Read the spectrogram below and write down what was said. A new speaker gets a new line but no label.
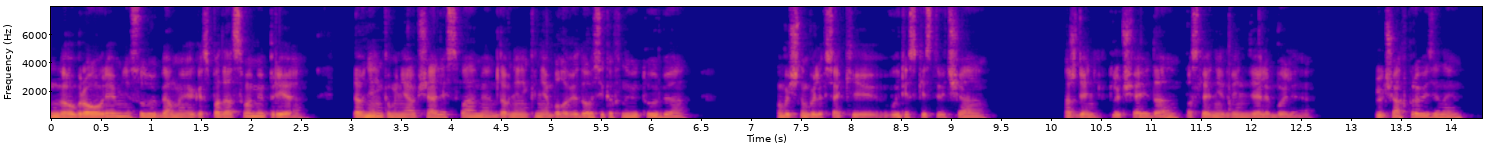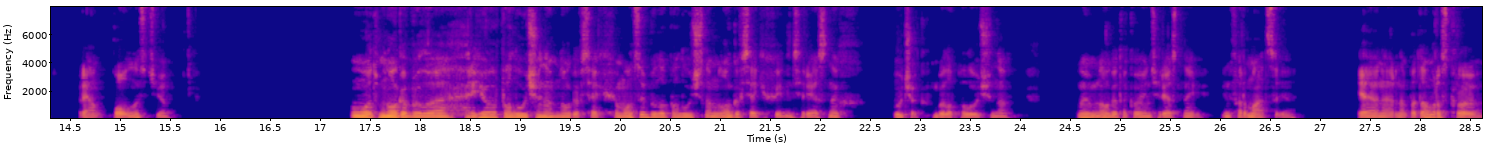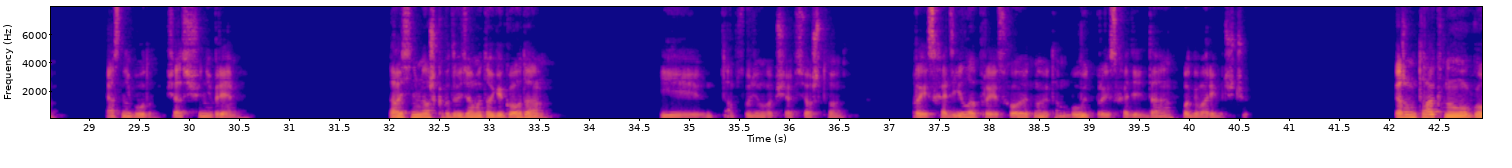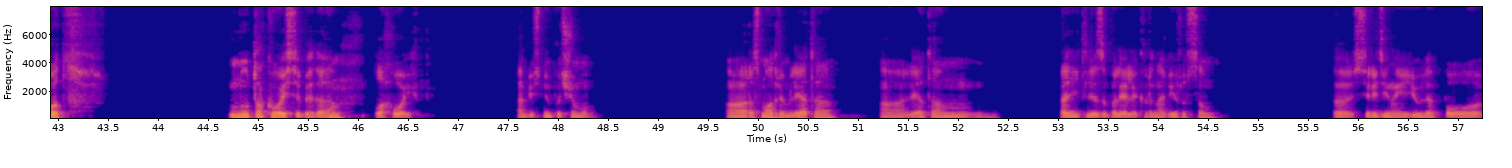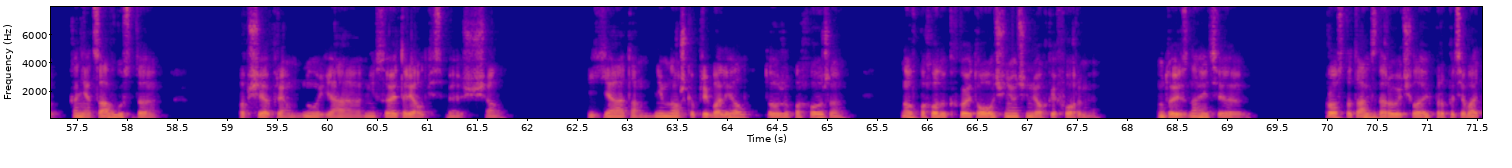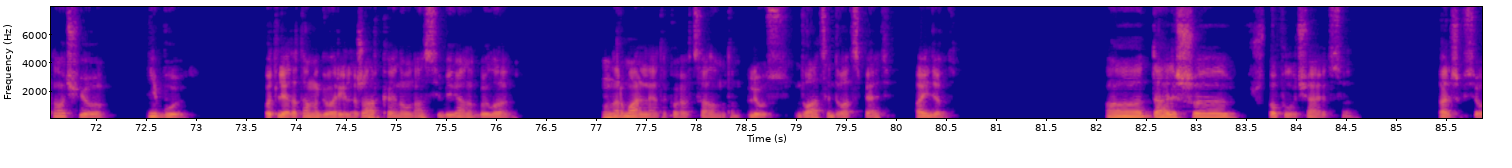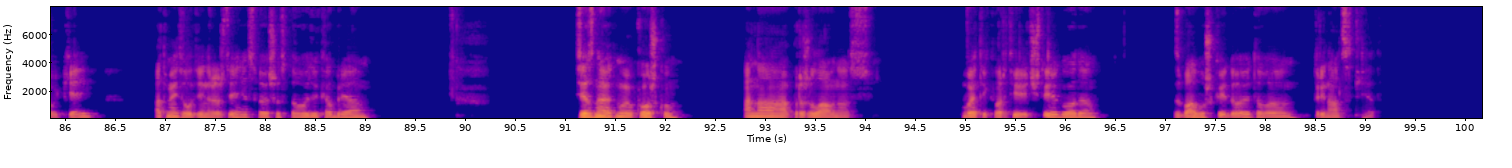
Доброго времени суток, дамы и господа, с вами Прия. Давненько мы не общались с вами, давненько не было видосиков на ютубе. Обычно были всякие вырезки с Твича, хождение ключей, да, последние две недели были в ключах проведены, прям полностью. Вот, много было Рио получено, много всяких эмоций было получено, много всяких интересных штучек было получено. Ну и много такой интересной информации. Я ее, наверное, потом раскрою, Сейчас не буду, сейчас еще не время. Давайте немножко подведем итоги года и обсудим вообще все, что происходило, происходит, ну и там будет происходить, да, поговорим чуть-чуть. Скажем так, ну, год, ну, такой себе, да, плохой. Объясню почему. А, рассмотрим лето. А, летом родители заболели коронавирусом. С середины июля по конец августа Вообще прям, ну, я не в своей тарелке себя ощущал. Я там немножко приболел, тоже похоже, но в походу какой-то очень-очень легкой форме. Ну, то есть, знаете, просто так здоровый человек пропотевать ночью не будет. Хоть лето там и говорили жаркое, но у нас в Сибири оно было ну, нормальное такое в целом, там плюс 20-25, пойдет. А дальше что получается? Дальше все окей. Отметил день рождения свой 6 декабря. Все знают мою кошку. Она прожила у нас в этой квартире 4 года. С бабушкой до этого 13 лет.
